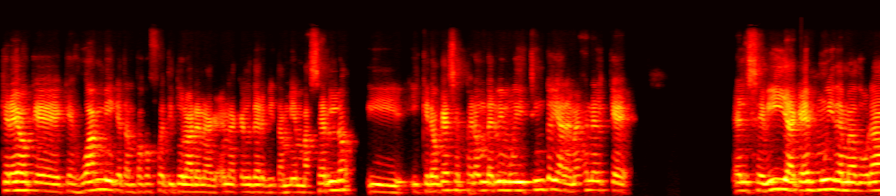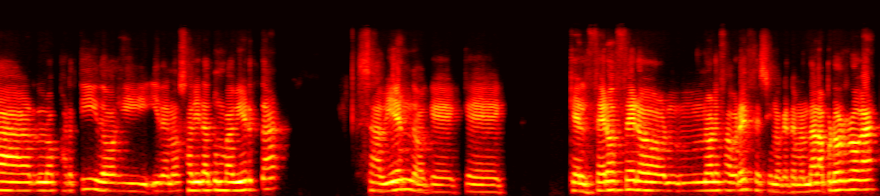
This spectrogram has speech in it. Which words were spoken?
creo que, que, Juanmi, que tampoco fue titular en, aquel derby, también va a serlo. Y, creo que se espera un derby muy distinto y además en el que el Sevilla, que es muy de madurar los partidos y, de no salir a tumba abierta, sabiendo que, el 0-0 no le favorece, sino que te manda la prórroga,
